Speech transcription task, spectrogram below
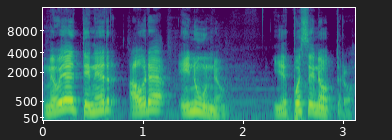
me voy a detener ahora en uno y después en otro.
